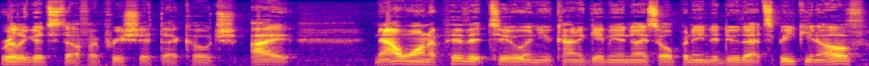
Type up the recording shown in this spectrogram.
Really good stuff. I appreciate that, Coach. I now want to pivot to, and you kind of gave me a nice opening to do that. Speaking of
